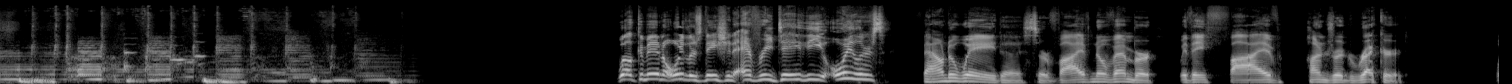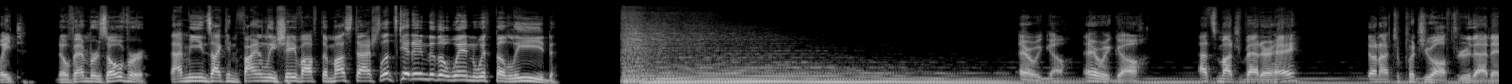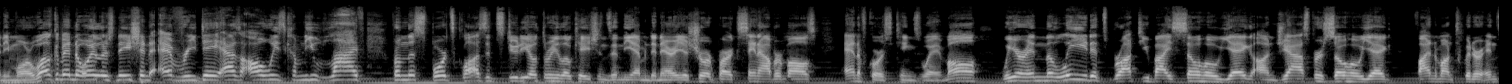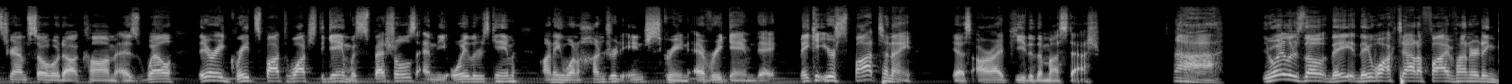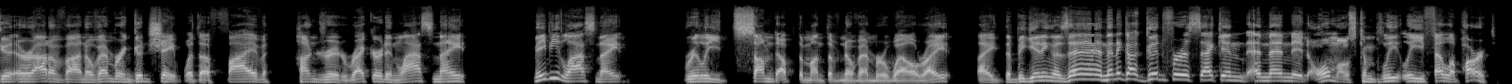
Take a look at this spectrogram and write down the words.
Welcome in, Oilers Nation. Every day, the Oilers found a way to survive November with a 500 record. Wait, November's over. That means I can finally shave off the mustache. Let's get into the win with the lead. There we go. There we go. That's much better, hey? Don't have to put you all through that anymore. Welcome into Oilers Nation every day. As always, coming to you live from the Sports Closet Studio, three locations in the Edmonton area, Sherwood Park, St. Albert Malls, and of course, Kingsway Mall. We are in the lead. It's brought to you by Soho Yeg on Jasper. Soho Yeg. Find them on Twitter, Instagram, soho.com as well. They are a great spot to watch the game with specials and the Oilers game on a 100 inch screen every game day. Make it your spot tonight. Yes, RIP to the mustache. Ah, the Oilers though they they walked out of 500 in good or out of uh, November in good shape with a 500 record. And last night, maybe last night really summed up the month of November well, right? Like the beginning was eh, and then it got good for a second, and then it almost completely fell apart.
